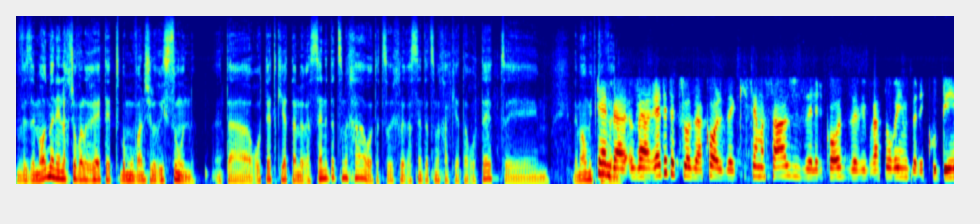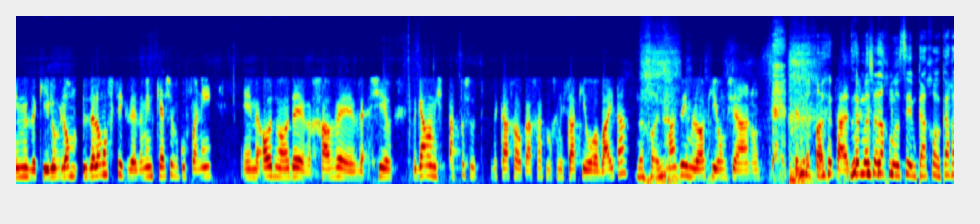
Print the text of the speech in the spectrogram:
וזה מאוד מעניין לחשוב על רטט במובן של ריסון. אתה רוטט כי אתה מרסן את עצמך, או אתה צריך לרסן את עצמך כי אתה רוטט? אמ, למה הוא מתכוון? כן, והרטט אצלו זה הכל, זה כיסא מסאז', זה לרקוד, זה ויברטורים, זה ריקודים, זה כאילו, לא, זה לא מפסיק, זה איזה מין קשב גופני אה, מאוד מאוד אה, רחב אה, ועשיר, וגם המשפט פשוט, זה ככה או ככה, את מכניסה כיור הביתה. נכון. מה זה אם לא הקיום שלנו? זה אחד. זה מה שאנחנו עושים, ככה או ככה.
